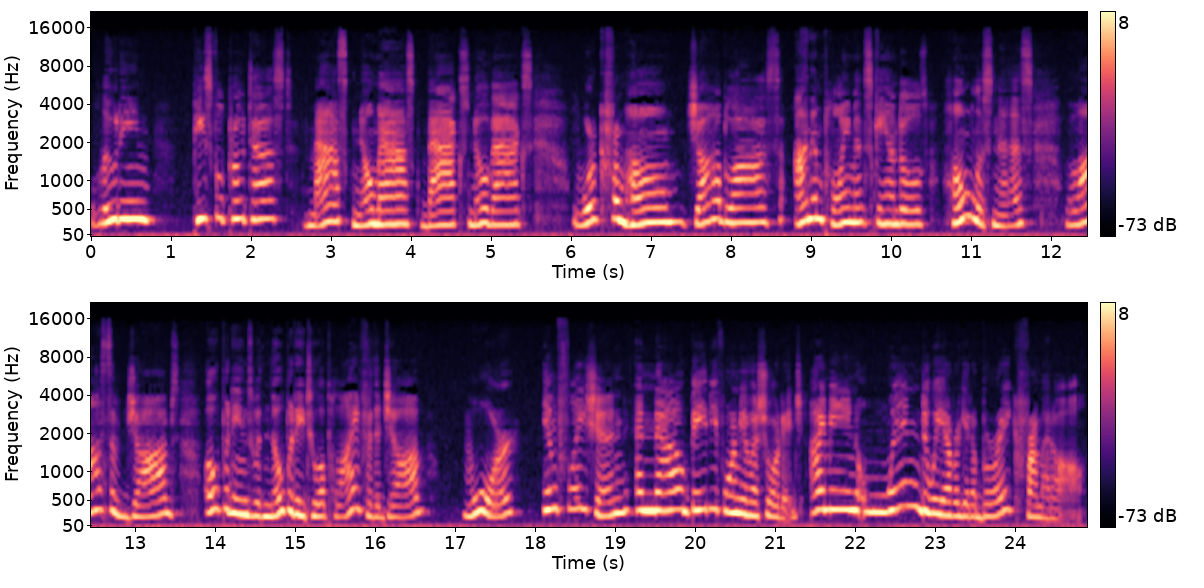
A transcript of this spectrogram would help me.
looting, peaceful protest, mask, no mask, vax, no vax, work from home, job loss, unemployment scandals, homelessness, loss of jobs, openings with nobody to apply for the job, war, inflation, and now baby formula shortage. I mean, when do we ever get a break from it all?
